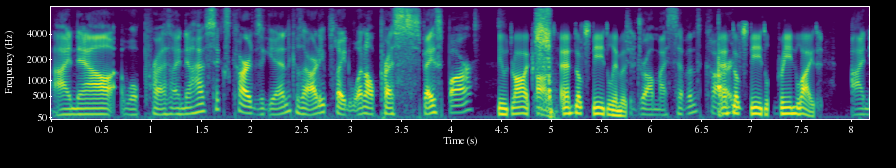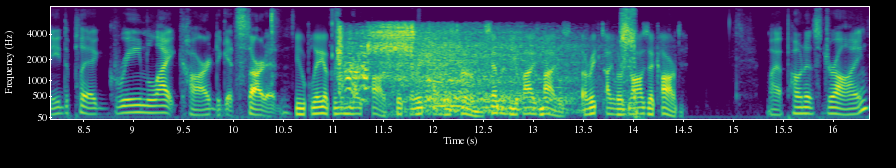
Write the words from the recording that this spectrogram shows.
I now will press. I now have six cards again because I already played one. I'll press spacebar You draw a card. End of speed limit. to draw my seventh card. End of speed. Green light. I need to play a green light card to get started. You play a green light card. It's Rick Tyler's turn. 75 miles. Eric Tyler draws a card. My opponent's drawing,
